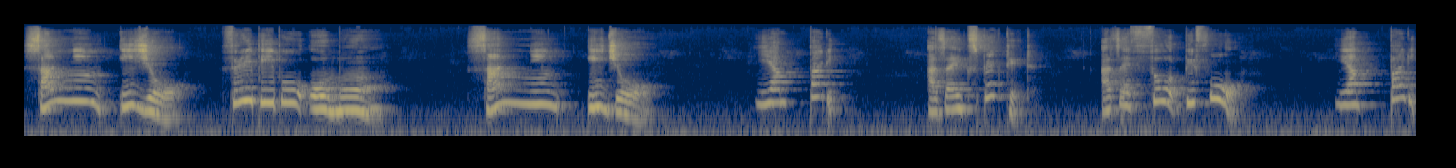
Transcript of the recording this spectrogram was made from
3人以上 three people or more 3人以上やっぱり as I expected, as I thought before. やっぱり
